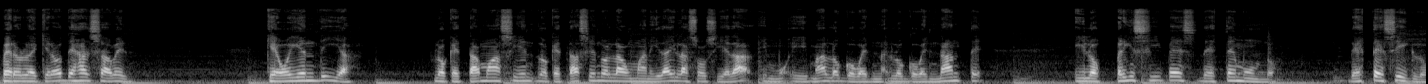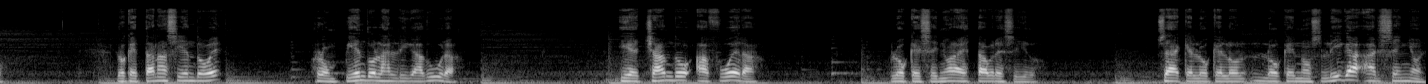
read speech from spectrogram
Pero le quiero dejar saber que hoy en día lo que estamos haciendo, lo que está haciendo la humanidad y la sociedad y, más los, los gobernantes y los príncipes de este mundo, de este siglo, lo que están haciendo es rompiendo las ligaduras y echando afuera lo que el Señor ha establecido. O sea que lo que, lo, que nos liga al Señor,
